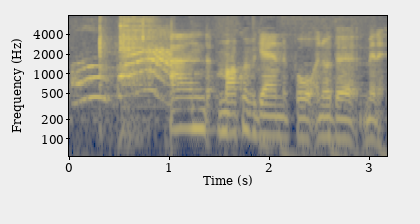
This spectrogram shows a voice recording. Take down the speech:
God. And microwave again for another minute.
